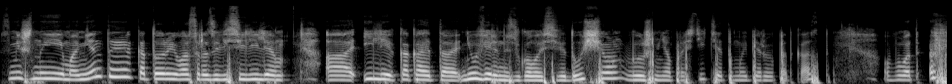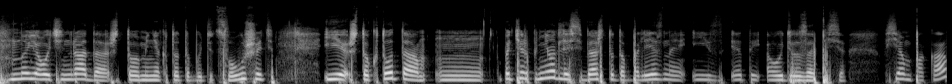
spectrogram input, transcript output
смешные моменты, которые вас развеселили, а, или какая-то неуверенность в голосе ведущего. Вы уж меня простите, это мой первый подкаст. Вот. Но я очень рада, что меня кто-то будет слушать, и что кто-то почерпнет для себя что-то полезное из этой аудиозаписи. Всем пока.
